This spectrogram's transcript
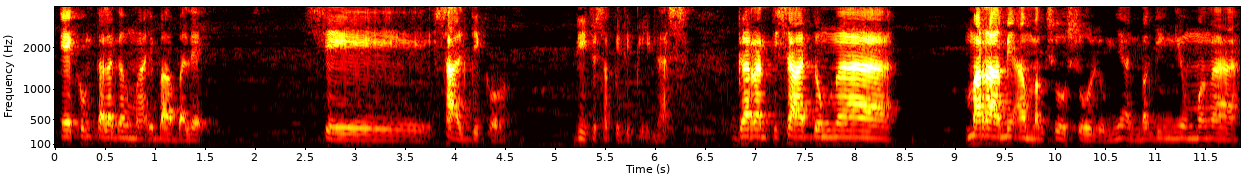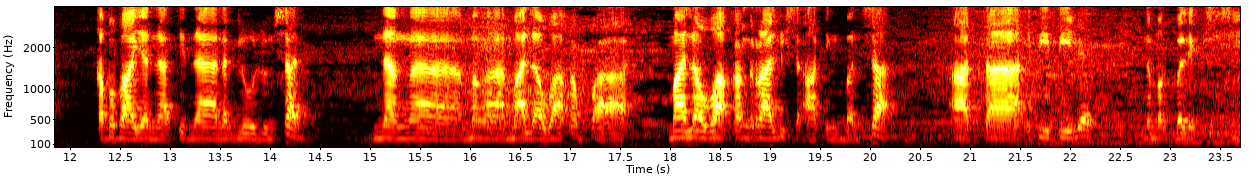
eh kung talagang maibabalik si Saldico dito sa Pilipinas. Garantisadong ah, marami ang magsusulong yan. Maging yung mga kababayan natin na naglulunsad ng ah, mga malawakang pa malawakang rally sa ating bansa at ah, ipipilit na magbalik si, si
